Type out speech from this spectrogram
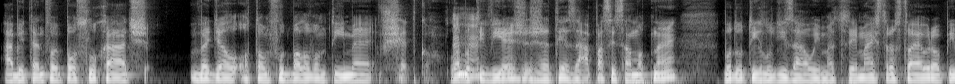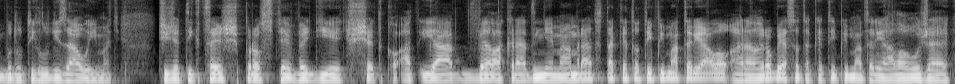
aby ten tvoj poslucháč vedel o tom futbalovom týme všetko. Lebo mm-hmm. ty vieš, že tie zápasy samotné budú tých ľudí zaujímať. Tie majstrovstvá Európy budú tých ľudí zaujímať Čiže ty chceš proste vedieť všetko. A ja veľakrát nemám rád takéto typy materiálov, ale robia sa také typy materiálov, že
